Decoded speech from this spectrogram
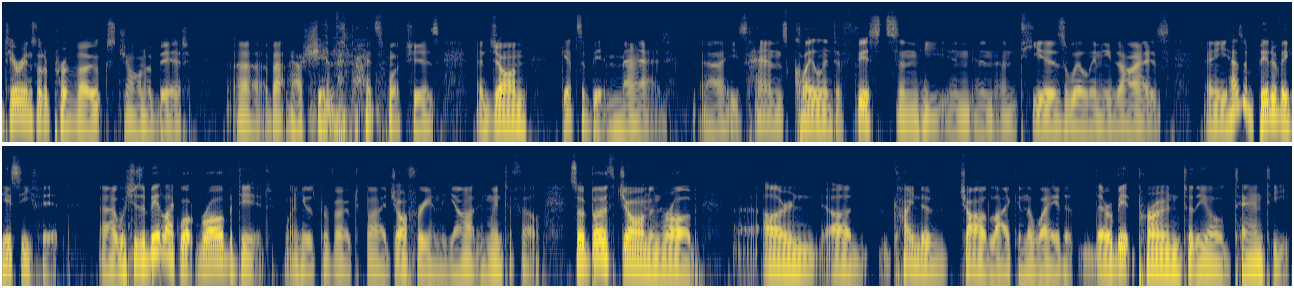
Tyrion sort of provokes Jon a bit uh, about how shit the Night's Watch is, and Jon gets a bit mad. Uh, his hands coil into fists, and he and, and, and tears well in his eyes, and he has a bit of a hissy fit. Uh, which is a bit like what Robb did when he was provoked by Joffrey in the yard in Winterfell. So both Jon and Robb uh, are, in, are kind of childlike in the way that they're a bit prone to the old tanty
